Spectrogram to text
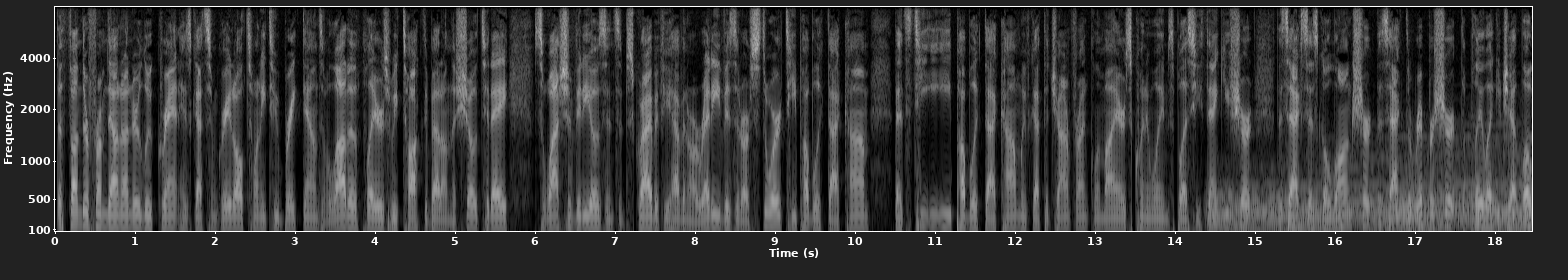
The Thunder from Down Under, Luke Grant, has got some great all 22 breakdowns of a lot of the players we talked about on the show today. So watch the videos and subscribe if you haven't already. Visit our store, teepublic.com. That's teepublic.com. We've got the John Franklin Myers, Quinn Williams Bless You Thank You shirt, the Zach Says Go Long shirt, the Zach the Ripper shirt, the Play Like a Jet logo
